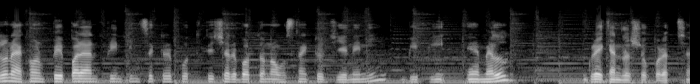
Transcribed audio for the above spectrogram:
চলুন এখন পেপার অ্যান্ড প্রিন্টিং সেক্টরের প্রতিটি শেয়ারের বর্তমান অবস্থান একটু জেনে নিই। বিপিএমএল গ্রে ক্যান্ডেল শো করেছে।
